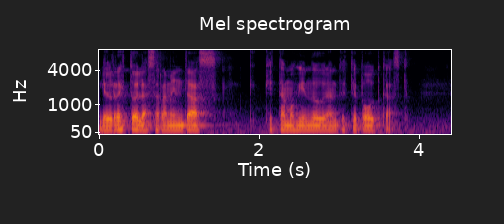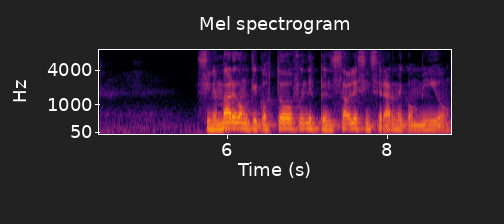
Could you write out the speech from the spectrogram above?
y el resto de las herramientas que estamos viendo durante este podcast. Sin embargo, aunque costó, fue indispensable sincerarme conmigo.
